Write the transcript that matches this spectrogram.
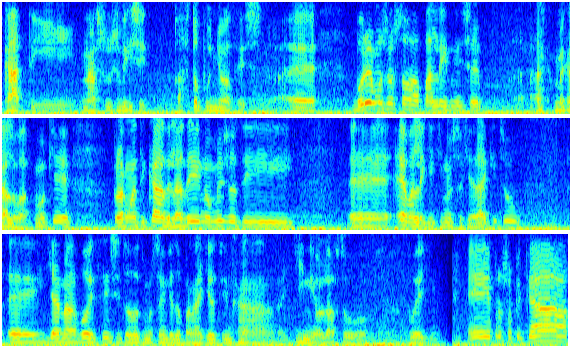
κάτι να σου σβήσει αυτό που νιώθεις. Ε, μπορεί όμως να το απαλύνεις σε ε, μεγάλο βαθμό και πραγματικά δηλαδή νομίζω ότι ε, έβαλε και εκείνος στο χεράκι του ε, για να βοηθήσει το Δημοσθένη και τον Παναγιώτη να γίνει όλο αυτό που έγινε. Ε, προσωπικά,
